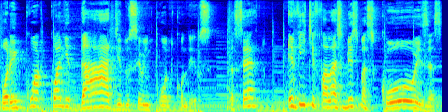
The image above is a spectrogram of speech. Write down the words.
porém com a qualidade do seu encontro com Deus, tá certo? Evite falar as mesmas coisas,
